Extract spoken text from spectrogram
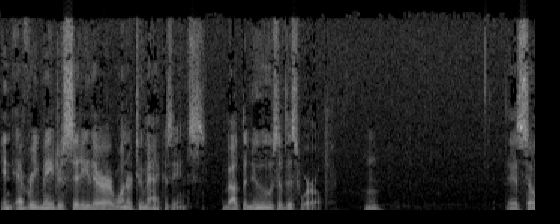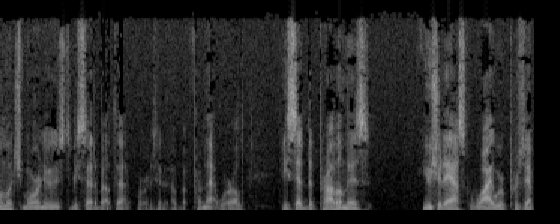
in every major city, there are one or two magazines about the news of this world. Hmm? There's so much more news to be said about that from that world. He said the problem is you should ask why we're present,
